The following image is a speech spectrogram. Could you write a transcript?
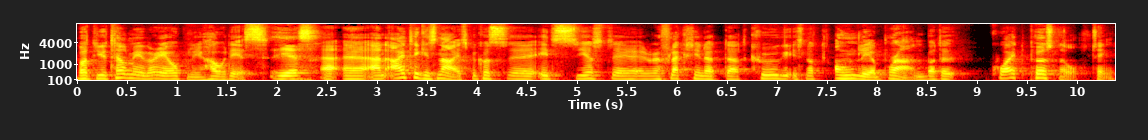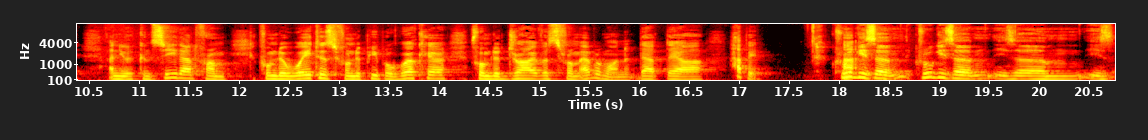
but you tell me very openly how it is Yes. uh, uh, and I think it's nice because uh, it's just a reflection that, that Krug is not only a brand, but a quite personal thing. And you can see that from, from the waiters, from the people who work here, from the drivers, from everyone, that they are happy. Krug is a Krug is a is a is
